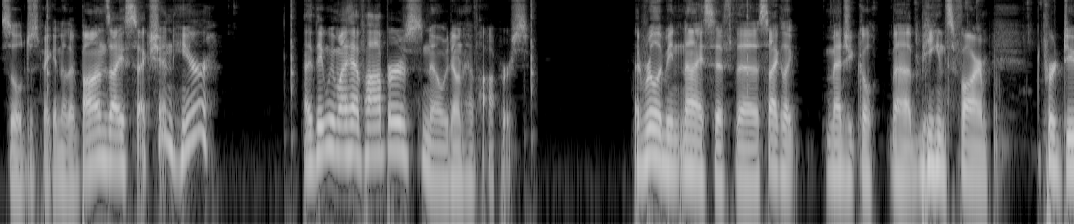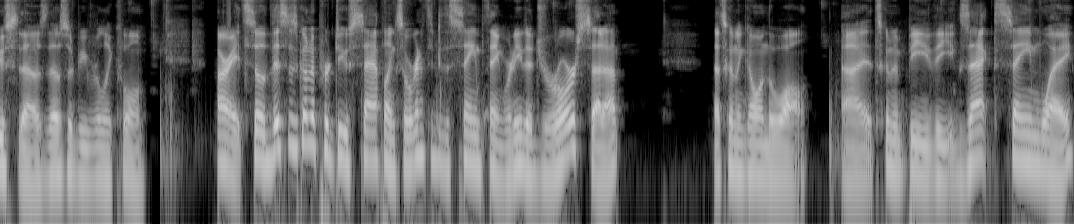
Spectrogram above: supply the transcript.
So we'll just make another bonsai section here. I think we might have hoppers. No, we don't have hoppers. It'd really be nice if the Cyclic Magical uh, Beans farm produced those. Those would be really cool. All right, so this is going to produce saplings, so we're going to have to do the same thing. We need a drawer setup. That's going to go on the wall. Uh, it's going to be the exact same way.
